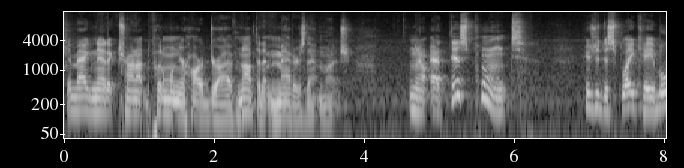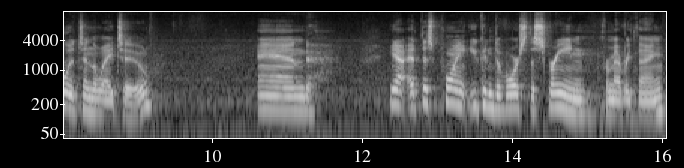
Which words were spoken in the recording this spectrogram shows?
They're magnetic, try not to put them on your hard drive. Not that it matters that much. Now, at this point, here's your display cable. It's in the way too. And, yeah, at this point, you can divorce the screen from everything.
